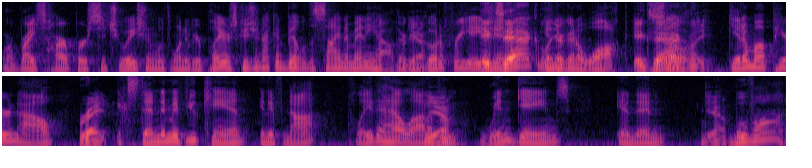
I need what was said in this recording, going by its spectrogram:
or Bryce Harper situation with one of your players because you're not going to be able to sign them anyhow. They're going to Yeah. go to free agent, Exactly. and they're going to walk. Exactly. So get them up here now. Right. Extend them if you can, and if not, play the hell out of Yeah. them, win games, and then Yeah. move on.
